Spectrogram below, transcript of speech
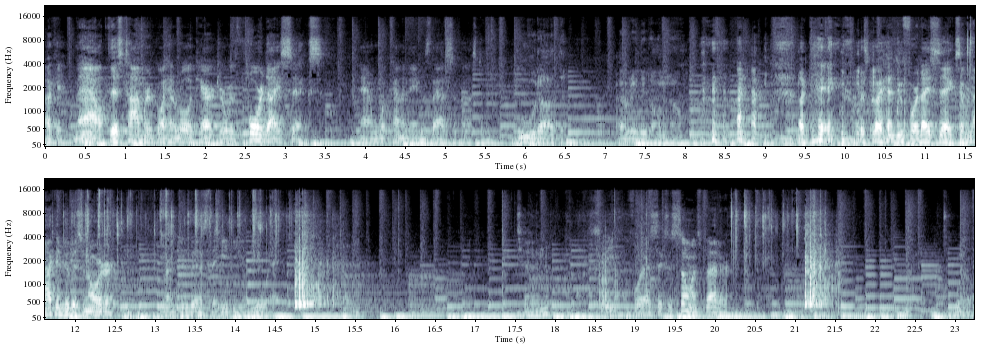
Okay, now this time we're going to go ahead and roll a character with four dice six. And what kind of name is that, Sebastian? Urad. I really don't know. okay, let's go ahead and do four dice six, and we're not going to do this in order. We're going to do this the AD&D way. Ten. See, four dice six is so much better. Twelve.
